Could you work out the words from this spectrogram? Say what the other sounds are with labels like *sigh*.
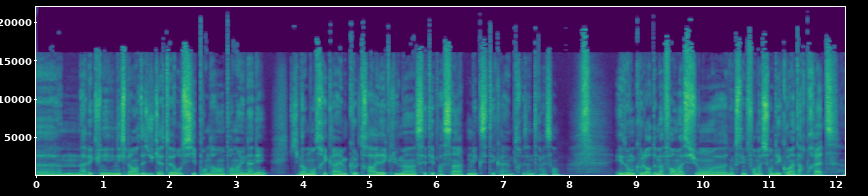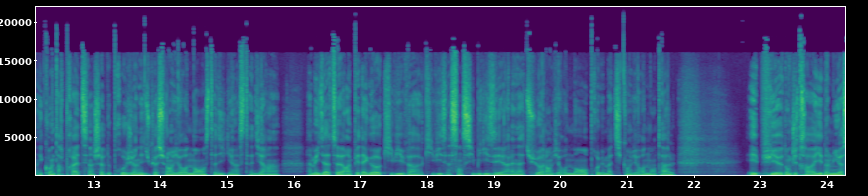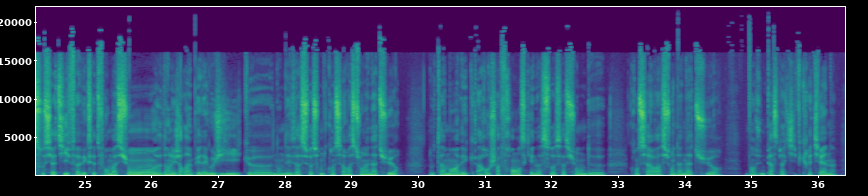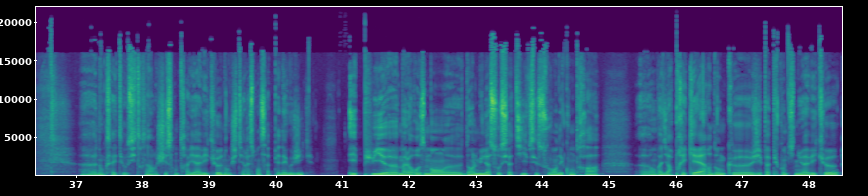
Euh, avec une, expérience d'éducateur aussi pendant, pendant une année, qui m'a montré quand même que le travail avec l'humain, c'était pas simple, mais que c'était quand même très intéressant. Et donc lors de ma formation, euh, donc c'était une formation d'éco-interprète. Éco-interprète, c'est un chef de projet en éducation à l'environnement, c'est-à-dire, c'est-à-dire un, un, médiateur, un pédagogue qui, vise à, qui vise à sensibiliser à la nature, à l'environnement, aux problématiques environnementales. Et puis euh, donc j'ai travaillé dans le milieu associatif avec cette formation, euh, dans les jardins pédagogiques, dans des associations de conservation de la nature, notamment avec Arocha France, qui est une association de conservation de la nature dans une perspective chrétienne. Euh, donc ça a été aussi très enrichissant de travailler avec eux, donc j'étais responsable pédagogique. Et puis euh, malheureusement euh, dans le milieu associatif c'est souvent des contrats on va dire précaires, donc j'ai pas pu continuer avec eux.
